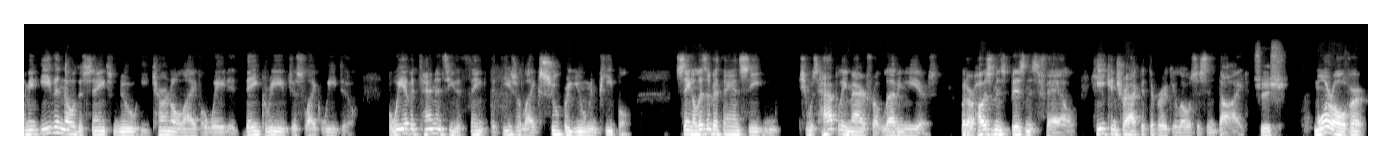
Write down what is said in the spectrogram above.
I mean, even though the saints knew eternal life awaited, they grieve just like we do. But we have a tendency to think that these are like superhuman people. St. Elizabeth Ann Seton, she was happily married for 11 years, but her husband's business failed. He contracted tuberculosis and died. Sheesh. Moreover,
